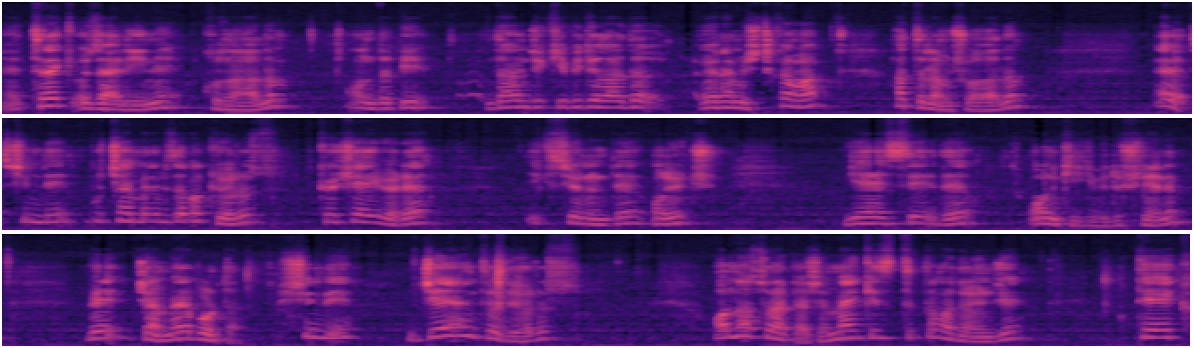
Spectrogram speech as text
e, track özelliğini kullanalım. Onu da bir daha önceki videolarda öğrenmiştik ama hatırlamış olalım. Evet şimdi bu çemberimize bakıyoruz. Köşeye göre x yönünde 13, y'si de 12 gibi düşünelim. Ve çember burada. Şimdi C enter diyoruz. Ondan sonra arkadaşlar merkezi tıklamadan önce TK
